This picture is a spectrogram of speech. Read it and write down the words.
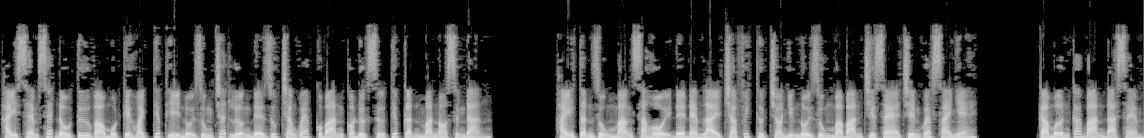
Hãy xem xét đầu tư vào một kế hoạch tiếp thị nội dung chất lượng để giúp trang web của bạn có được sự tiếp cận mà nó xứng đáng. Hãy tận dụng mạng xã hội để đem lại traffic thực cho những nội dung mà bạn chia sẻ trên website nhé. Cảm ơn các bạn đã xem.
